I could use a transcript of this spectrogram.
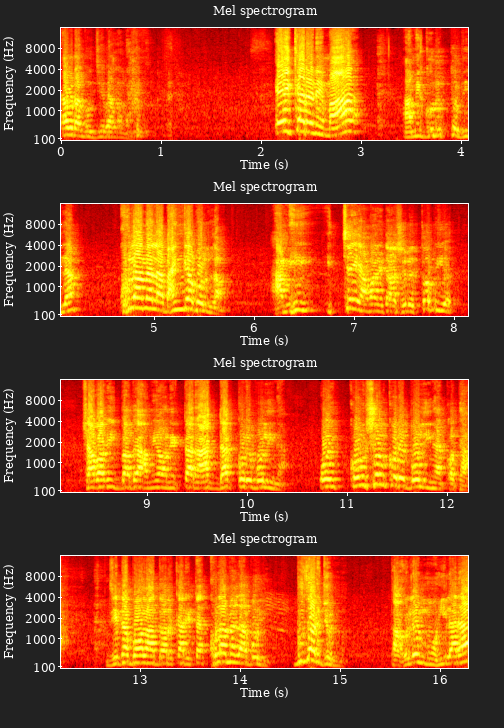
এবারটা এই কারণে মা, আমি গুরুত্ব দিলাম, খোলামেলা ভাঙ্গা বললাম। আমি ইচ্ছাই আমার এটা আসলে তবিয়ত। স্বাভাবিকভাবে আমি অনেকটা রাগ ঢাক করে বলি না। ওই কৌশল করে বলি না কথা। যেটা বলা দরকার, এটা খোলামেলা বলি, বুঝার জন্য। তাহলে মহিলারা,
